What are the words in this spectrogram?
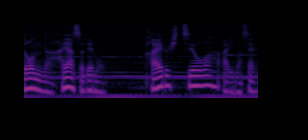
どんな速さでも変える必要はありません。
